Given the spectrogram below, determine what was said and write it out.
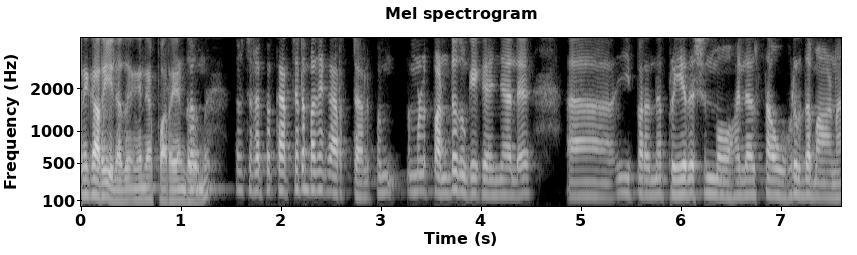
എനിക്കറിയില്ല അത് എങ്ങനെയാണ് പറയേണ്ടതെന്ന് ചിലപ്പോൾ ചേട്ടൻ പറഞ്ഞ കറക്റ്റാണ് ഇപ്പം നമ്മൾ പണ്ട് നോക്കിക്കഴിഞ്ഞാൽ ഈ പറയുന്ന പ്രിയദർശൻ മോഹൻലാൽ സൗഹൃദമാണ്.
